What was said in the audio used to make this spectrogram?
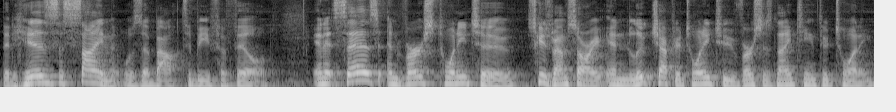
that his assignment was about to be fulfilled. And it says in verse 22, excuse me, I'm sorry, in Luke chapter 22, verses 19 through 20,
